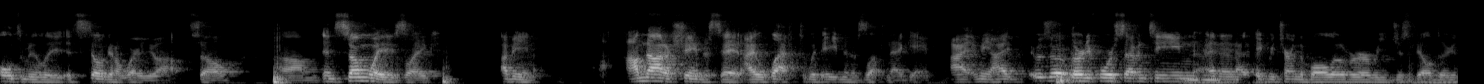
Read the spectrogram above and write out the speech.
ultimately it's still going to wear you out. So um, in some ways, like I mean I'm not ashamed to say it. I left with eight minutes left in that game. I, I mean, I it was 34 17, mm-hmm. and then I think we turned the ball over. We just failed to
